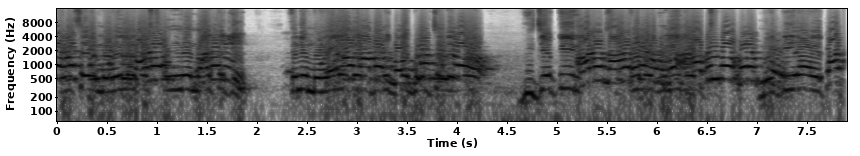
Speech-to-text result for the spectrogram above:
তিনি সেই মহিলাদের সঙ্গে না থেকে তিনি মহিলাদের বিরুদ্ধে বলছেন এটা বিজেপির মিডিয়া অর্থাৎ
